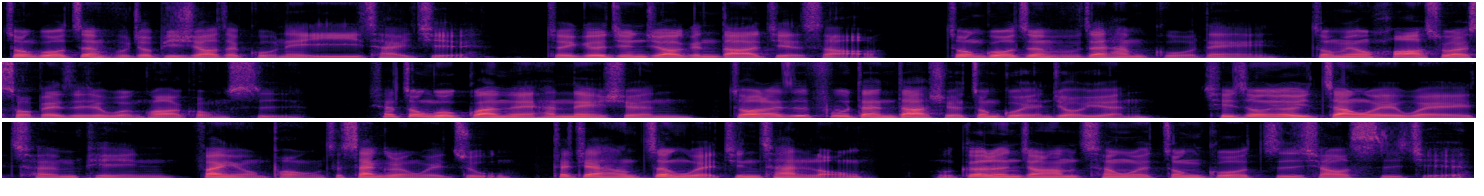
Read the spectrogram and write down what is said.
中国政府就必须要在国内一一拆解。嘴哥今天就要跟大家介绍，中国政府在他们国内怎么用话术来守备这些文化公式。像中国官媒和内宣，主要来自复旦大学中国研究院，其中又以张维为、陈平、范永鹏这三个人为主，再加上政委金灿龙，我个人将他们称为中国直销四杰。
